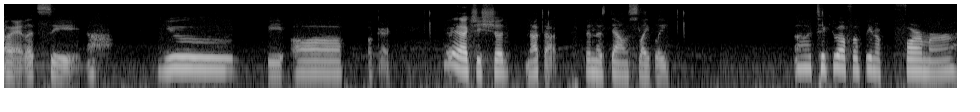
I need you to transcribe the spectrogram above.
Alright, let's see. You be off. Okay. Maybe I actually should. Not that. Thin this down slightly. Uh, take you off of being a farmer.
